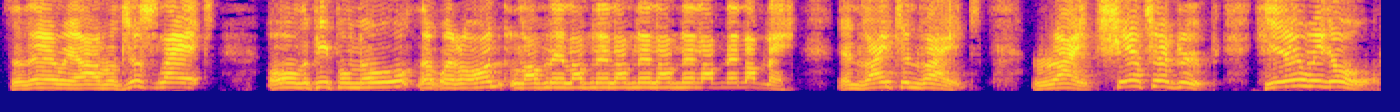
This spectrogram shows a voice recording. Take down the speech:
So there we are. We'll just let all the people know that we're on. Lovely, lovely, lovely, lovely, lovely, lovely. Invite, invite. Right, share to a group. Here we go.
